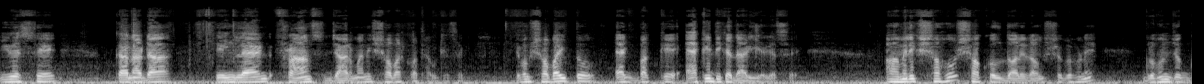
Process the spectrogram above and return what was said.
USA, Canada, England, France, Germany সবার কথা উঠেছে। এবং সবাই তো এক বাক্যে একই দিকে দাঁড়িয়ে গেছে। আওয়ামী লীগ সহ সকল দলের অংশগ্রহণে গ্রহণযোগ্য,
